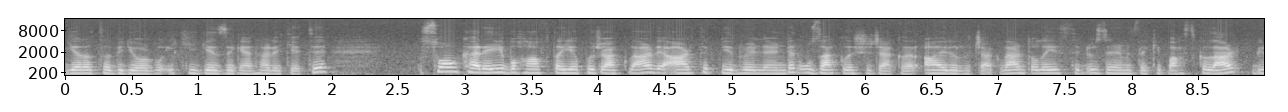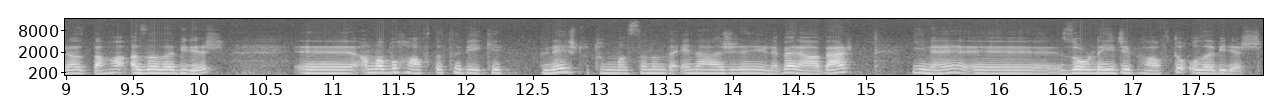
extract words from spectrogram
yaratabiliyor bu iki gezegen hareketi. Son kareyi bu hafta yapacaklar ve artık birbirlerinden uzaklaşacaklar, ayrılacaklar. Dolayısıyla üzerimizdeki baskılar biraz daha azalabilir. Ee, ama bu hafta tabii ki güneş tutulmasının da enerjileriyle beraber yine e, zorlayıcı bir hafta olabilir.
